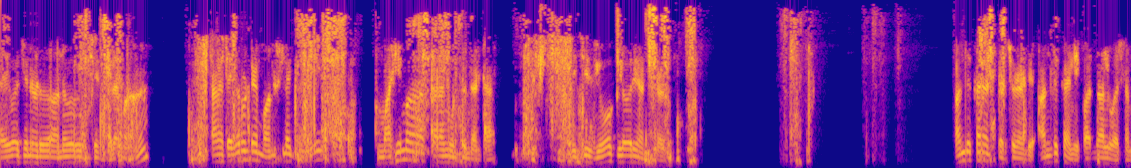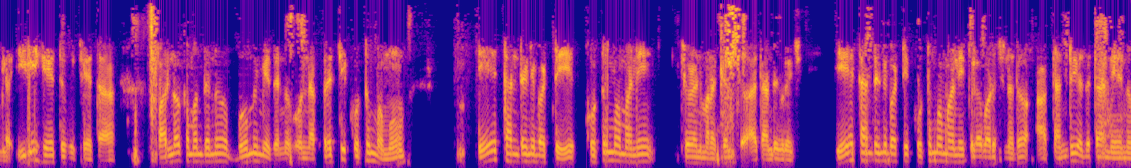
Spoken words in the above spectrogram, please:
దైవజనుడు అనుభవించే శ్రమ తన దగ్గర ఉండే మనుషులకి మహిమకరంగా ఉంటుందంట. విచ్ ఈజ్ యువర్ గ్లోరీ అంటాడు. అందుకని అంటారు చూడండి అందుకని పద్నాలుగు వర్షంలో ఈ హేతువు చేత పరలోకమందును భూమి మీదను ఉన్న ప్రతి కుటుంబము ఏ తండ్రిని బట్టి కుటుంబం అని చూడండి మనకు తెలుసు ఆ తండ్రి గురించి. ఏ తండ్రిని బట్టి కుటుంబం అని పిలువబడుచున్నదో ఆ తండ్రి ఎదుట నేను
